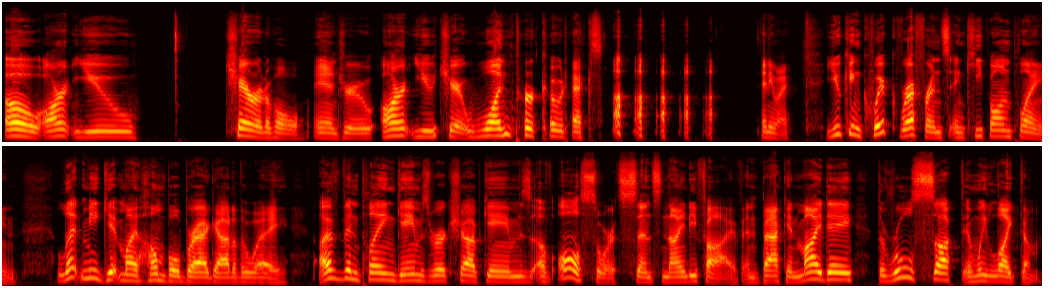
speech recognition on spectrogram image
Oh, aren't you charitable, Andrew? Aren't you char- one per codex? anyway, you can quick reference and keep on playing. Let me get my humble brag out of the way. I've been playing Games Workshop games of all sorts since 95, and back in my day, the rules sucked and we liked them.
